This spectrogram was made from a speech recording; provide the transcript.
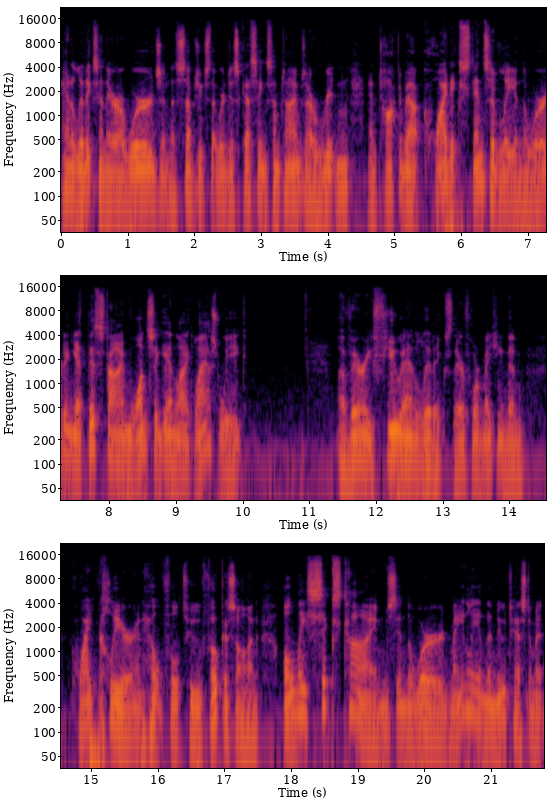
analytics, and there are words and the subjects that we're discussing sometimes are written and talked about quite extensively in the Word, and yet this time, once again, like last week, a very few analytics, therefore making them quite clear and helpful to focus on. Only six times in the Word, mainly in the New Testament,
